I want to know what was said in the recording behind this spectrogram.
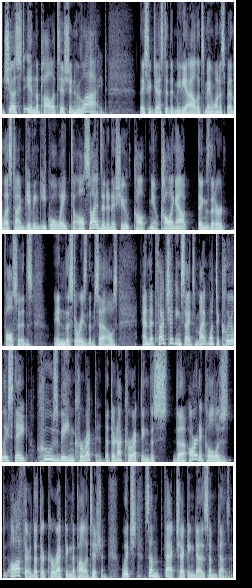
just in the politician who lied. They suggested that media outlets may want to spend less time giving equal weight to all sides in an issue, call, you know, calling out things that are falsehoods in the stories themselves, and that fact checking sites might want to clearly state who's being corrected, that they're not correcting the, the article's author, that they're correcting the politician, which some fact checking does, some doesn't.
